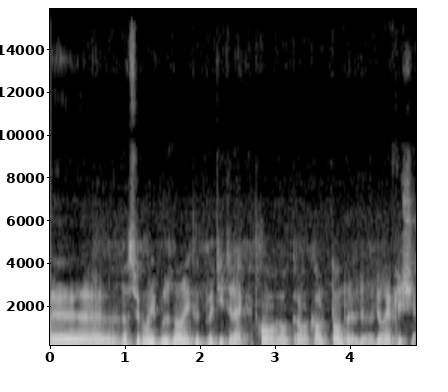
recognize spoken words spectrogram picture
Euh, la seconde épouse, non, elle est toute petite, elle a 4 ans, elle a encore le temps de, réfléchir.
